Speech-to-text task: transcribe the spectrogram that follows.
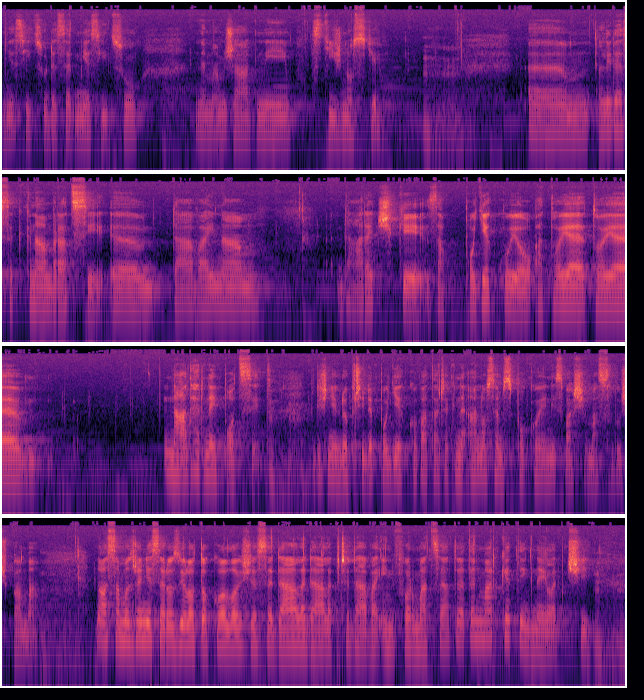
měsíců, deset měsíců nemám žádné stížnosti. Mm-hmm. Lidé se k nám vrací, dávají nám dárečky za poděkujou a to je, to je nádherný pocit, mm-hmm. když někdo přijde poděkovat a řekne, ano, jsem spokojený s vašima službama. No a samozřejmě se rozjelo to kolo, že se dále, dále předávají informace a to je ten marketing nejlepší. Mm-hmm.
